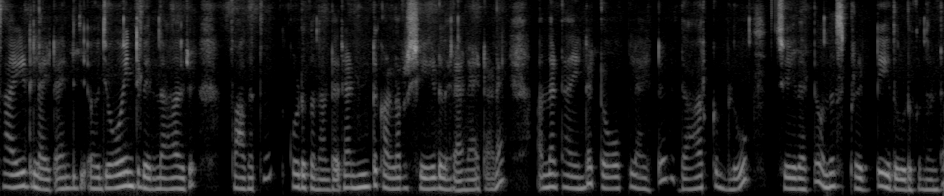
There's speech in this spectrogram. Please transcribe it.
സൈഡിലായിട്ട് അതിന്റെ ജോയിന്റ് വരുന്ന ആ ഒരു ഭാഗത്ത് കൊടുക്കുന്നുണ്ട്. രണ്ട് കളർ ഷെയ്ഡ് വരാനായിട്ടാണ്. എന്നിട്ട് അതിന്റെ ടോപ്പിലായിട്ട് ഡാർക്ക് ബ്ലൂ ചെയ്തിട്ട് ഒന്ന് സ്പ്രെഡ് ചെയ്ത് കൊടുക്കുന്നുണ്ട്.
